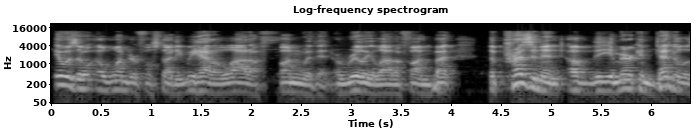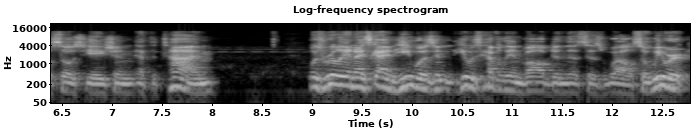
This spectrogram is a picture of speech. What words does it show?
it was a, a wonderful study. We had a lot of fun with it, a really a lot of fun. But the president of the American Dental Association at the time was really a nice guy, and he was in he was heavily involved in this as well. So we were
